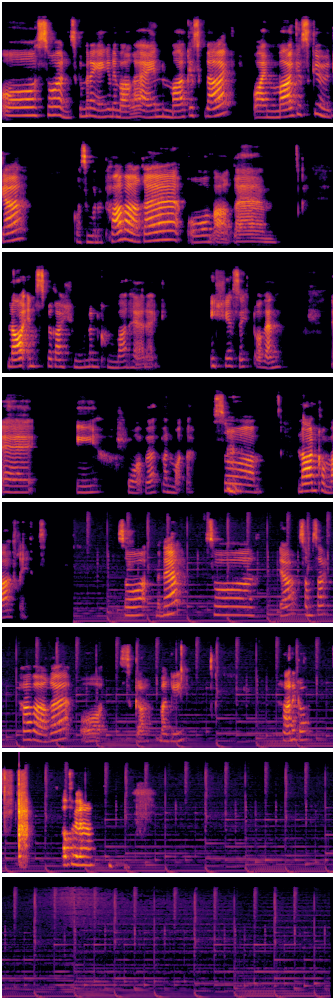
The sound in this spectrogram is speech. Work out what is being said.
Og så ønsker vi deg egentlig bare en magisk dag og en magisk uke. Og så må du ta vare og bare la inspirasjonen komme til deg. Ikke sitt og vent eh, i hodet, på en måte. Så la den komme fritt. Så med det, så ja, som sagt, ta vare og skap magi. Ha det godt. Ha det bra.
